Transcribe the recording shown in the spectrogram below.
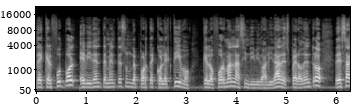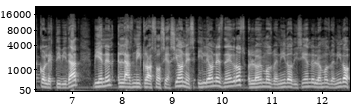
de que el fútbol evidentemente es un deporte colectivo, que lo forman las individualidades, pero dentro de esa colectividad vienen las microasociaciones y Leones Negros lo hemos venido diciendo y lo hemos venido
